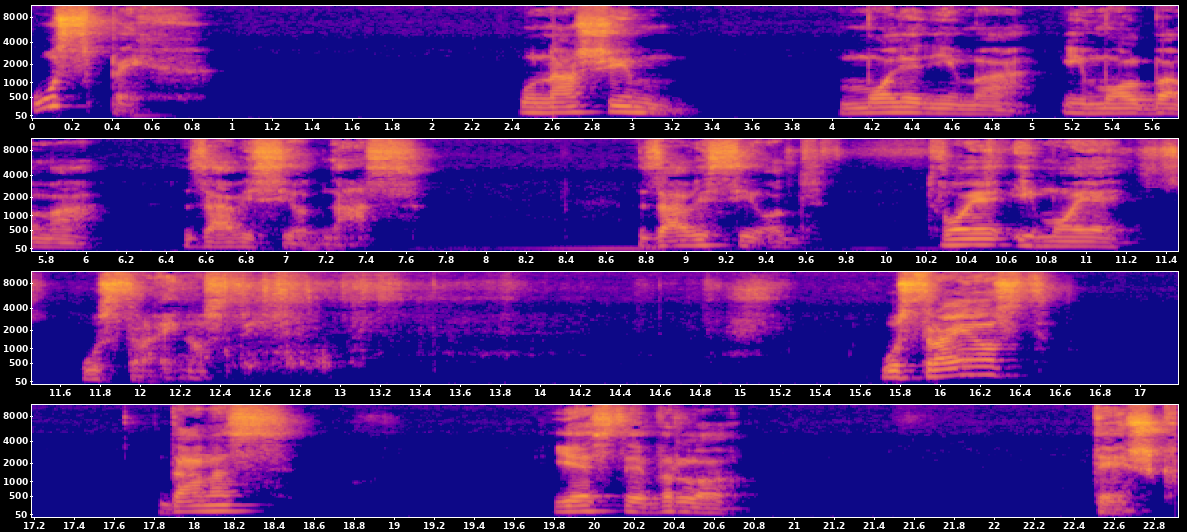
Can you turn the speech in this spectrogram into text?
uspeh u našim moljenjima i molbama zavisi od nas. Zavisi od tvoje i moje ustrajnosti. Ustrajnost danas jeste vrlo teška.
